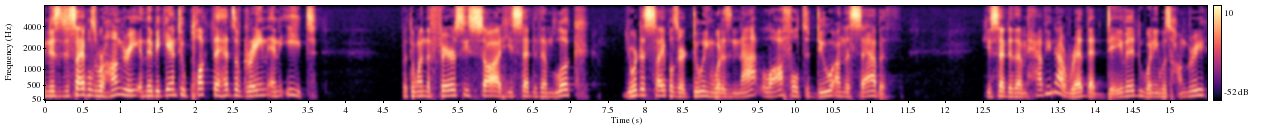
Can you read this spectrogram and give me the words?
And his disciples were hungry, and they began to pluck the heads of grain and eat. But when the Pharisees saw it, he said to them, Look, your disciples are doing what is not lawful to do on the Sabbath. He said to them, Have you not read that David, when he was hungry,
